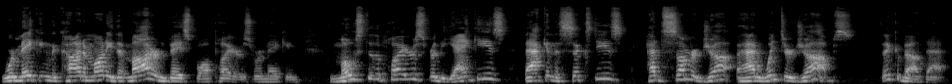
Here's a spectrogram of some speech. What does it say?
were making the kind of money that modern baseball players were making. Most of the players for the Yankees back in the 60s had summer job had winter jobs. Think about that.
